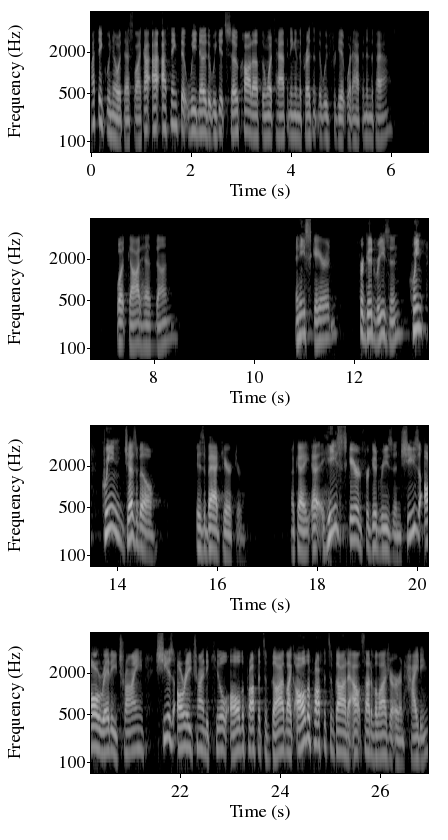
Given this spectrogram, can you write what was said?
I think we know what that's like. I, I, I, think that we know that we get so caught up in what's happening in the present that we forget what happened in the past, what God has done. And he's scared for good reason. Queen, Queen Jezebel is a bad character. Okay, uh, he's scared for good reason. She's already trying, she is already trying to kill all the prophets of God. Like all the prophets of God outside of Elijah are in hiding.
